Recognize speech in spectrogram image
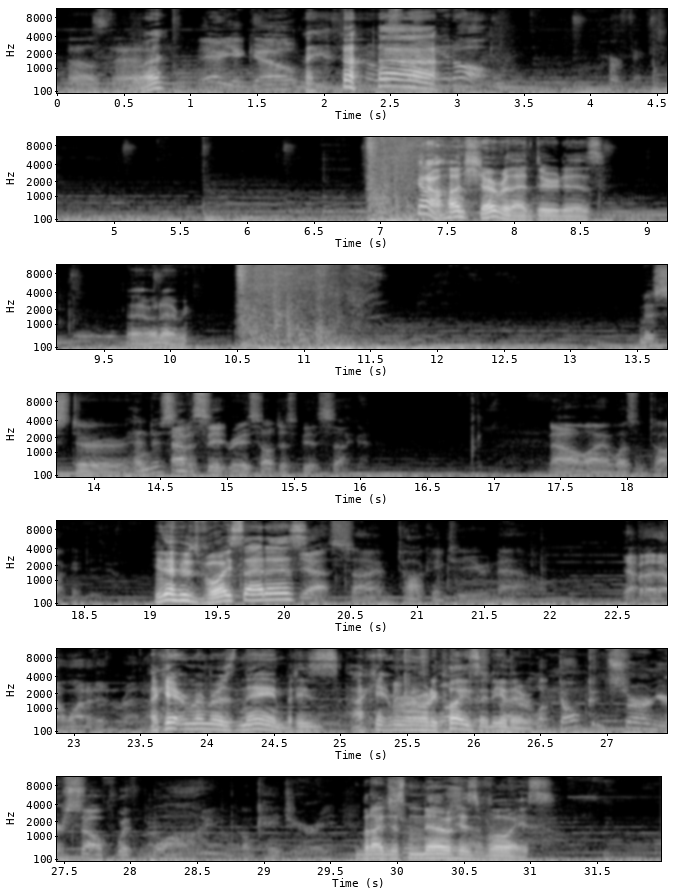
How's that? What? There you go. You don't at all. Perfect. Look at how hunched over that dude is. Yeah, whatever. Mr. Henderson? Have a seat, Rhys. I'll just be a second. No, I wasn't talking to you. You know whose voice that is? Yes, I'm talking to you now. Yeah, but I don't want it in red. I can't remember his name, but he's I can't remember Because what he plays it either. Look, don't concern yourself with why, okay, Jerry? But I just know his voice.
